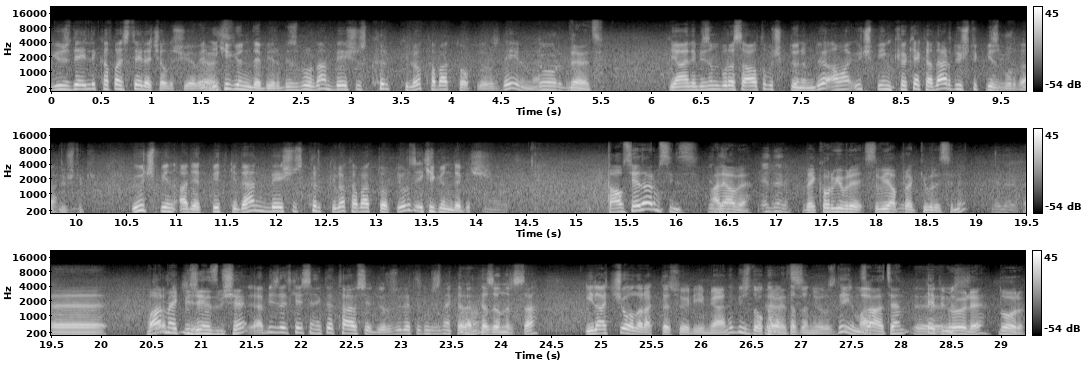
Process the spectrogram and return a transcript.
%50 kapasiteyle çalışıyor ve Evet. iki günde bir biz buradan 540 kilo kabak topluyoruz değil mi? Doğru. Evet Yani bizim burası 6,5 dönümdü ama 3000 köke kadar düştük biz burada. düştük. 3000 adet bitkiden 540 kilo kabak topluyoruz iki günde bir. Tavsiye eder misiniz Ali Ederim, abi? Ederim. Rekor gübre, sıvı yaprak gübresini. Ederim. Ee, var mı Tabii ki. ekleyeceğiniz bir şey? Ya biz de kesinlikle tavsiye ediyoruz. Üreticimiz ne kadar Hı hı. kazanırsa ilaççı olarak da söyleyeyim yani biz de o kadar Evet. kazanıyoruz değil mi abi? Zaten e, Hepimiz. öyle. Doğru.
